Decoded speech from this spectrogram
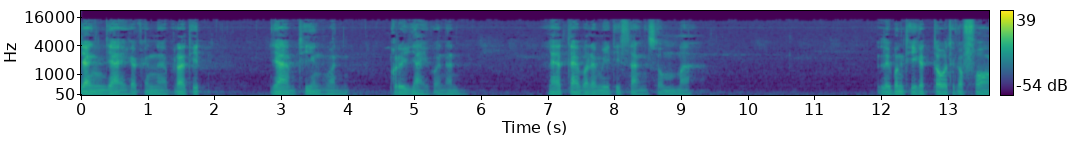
อย่างใหญ่กับขนาดพระอาทิตย์ ยามเที่ยงวันหรือใหญ่กว่านั้น แล้วแต่บารมีที่สั่งสมมา หรือบางทีก็โตเท่ากับฟอง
